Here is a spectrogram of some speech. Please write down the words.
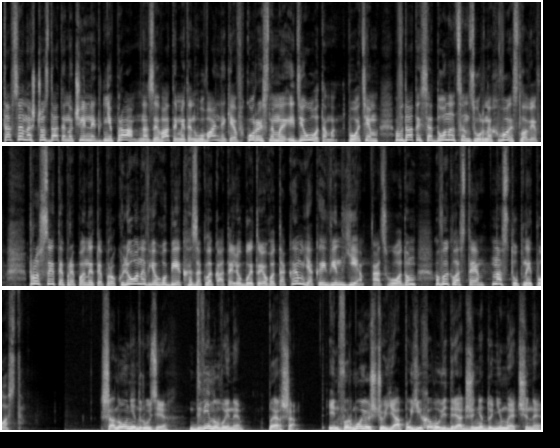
Та все на що здатен очільник Дніпра називати мітингувальників корисними ідіотами, потім вдатися до нецензурних висловів, просити припинити прокльони в його бік, закликати любити його таким, який він є, а згодом викласти наступний пост. Шановні друзі, дві новини. Перша. Інформую, що я поїхав у відрядження до Німеччини,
